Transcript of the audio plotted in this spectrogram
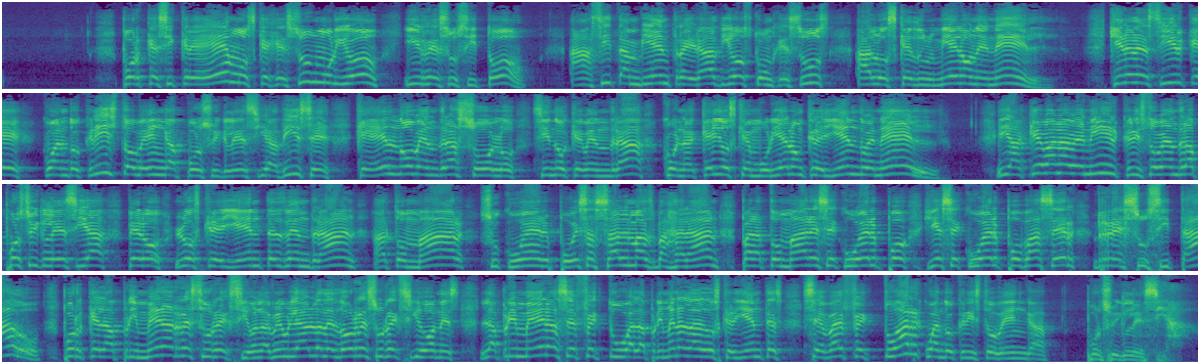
Porque si creemos que Jesús murió y resucitó, así también traerá Dios con Jesús a los que durmieron en él. Quiere decir que cuando Cristo venga por su iglesia, dice que Él no vendrá solo, sino que vendrá con aquellos que murieron creyendo en Él. ¿Y a qué van a venir? Cristo vendrá por su iglesia, pero los creyentes vendrán a tomar su cuerpo. Esas almas bajarán para tomar ese cuerpo y ese cuerpo va a ser resucitado. Porque la primera resurrección, la Biblia habla de dos resurrecciones. La primera se efectúa, la primera la de los creyentes se va a efectuar cuando Cristo venga por su iglesia.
